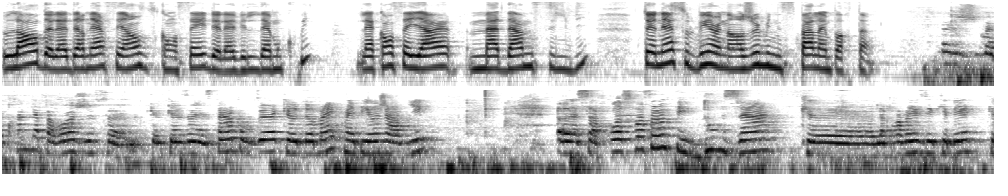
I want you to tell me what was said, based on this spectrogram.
Lors de la dernière séance du conseil de la ville d'Amqui, la conseillère Madame Sylvie tenait à soulever un enjeu municipal important. Euh, Je vais prendre la parole juste euh, quelques instants pour dire que demain, 21 janvier, euh, ça fera 72 ans que la province de Québec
